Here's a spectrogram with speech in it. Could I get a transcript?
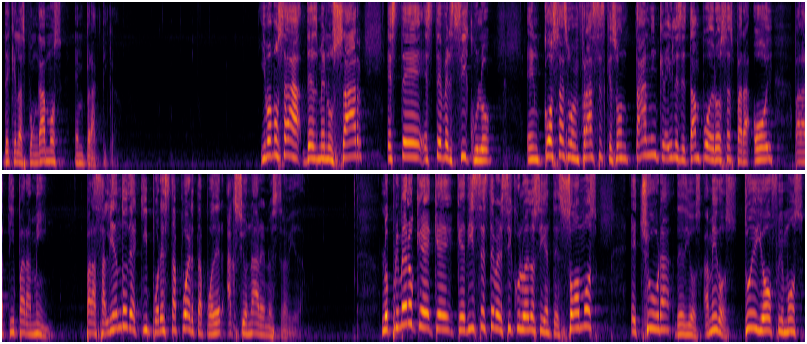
de que las pongamos en práctica. Y vamos a desmenuzar este, este versículo en cosas o en frases que son tan increíbles y tan poderosas para hoy, para ti, para mí. Para saliendo de aquí por esta puerta poder accionar en nuestra vida. Lo primero que, que dice este versículo es lo siguiente, somos hechura de Dios. Amigos, tú y yo fuimos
